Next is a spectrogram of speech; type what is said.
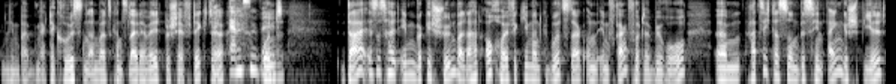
nebenbei bemerkt der größten Anwaltskanzlei der Welt beschäftigt. Der ja. ganzen Welt. Und da ist es halt eben wirklich schön, weil da hat auch häufig jemand Geburtstag und im Frankfurter Büro ähm, hat sich das so ein bisschen eingespielt.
